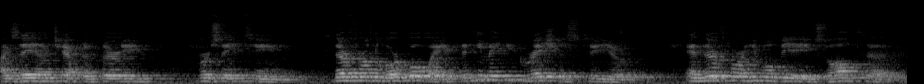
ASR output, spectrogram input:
Isaiah chapter 30, verse 18. Therefore the Lord will wait, that he may be gracious to you, and therefore he will be exalted,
